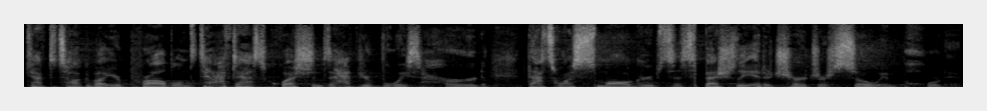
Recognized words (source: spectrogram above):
to have to talk about your problems, to have to ask questions, to have your voice heard. That's why small groups, especially at a church, are so important.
